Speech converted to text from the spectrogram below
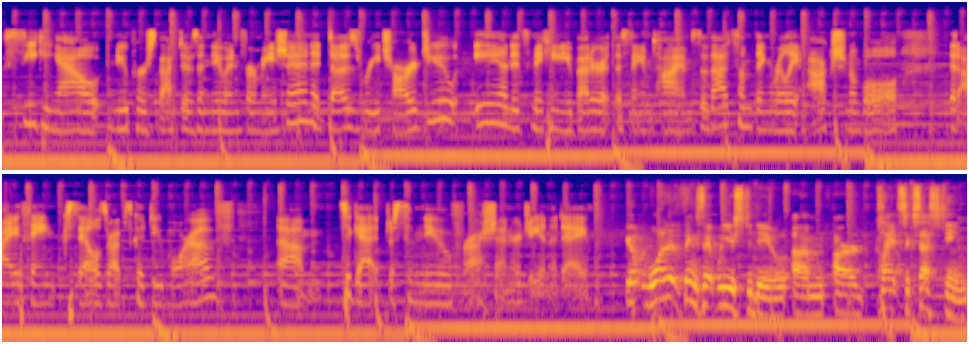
seeking out new perspectives and new information, it does recharge you and it's making you better at the same time. So that's something really actionable that I think sales reps could do more of um, to get just some new, fresh energy in the day. You know, one of the things that we used to do, um, our client success team,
